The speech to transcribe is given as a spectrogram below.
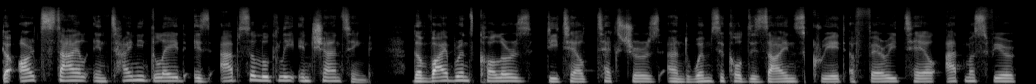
The art style in Tiny Glade is absolutely enchanting. The vibrant colors, detailed textures, and whimsical designs create a fairy tale atmosphere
